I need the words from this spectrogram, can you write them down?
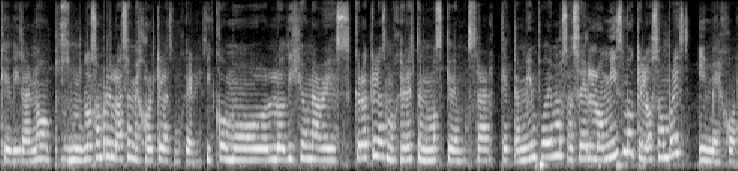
que digan, no, pues los hombres lo hacen mejor que las mujeres. Y como lo dije una vez, creo que las mujeres tenemos que demostrar que también podemos hacer lo mismo que los hombres y mejor.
